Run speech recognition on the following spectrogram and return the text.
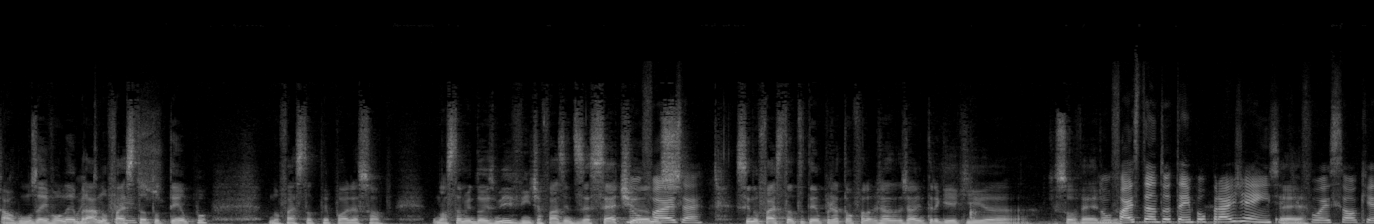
Alguns aí vão lembrar, Muito não faz triste. tanto tempo, não faz tanto tempo, olha só. Nós estamos em 2020, já fazem 17 não anos. Faz, é. Se não faz tanto tempo, já estão falando, já, já entreguei aqui uh, que sou velho. Não né? faz tanto tempo pra gente, é. que foi só o que?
